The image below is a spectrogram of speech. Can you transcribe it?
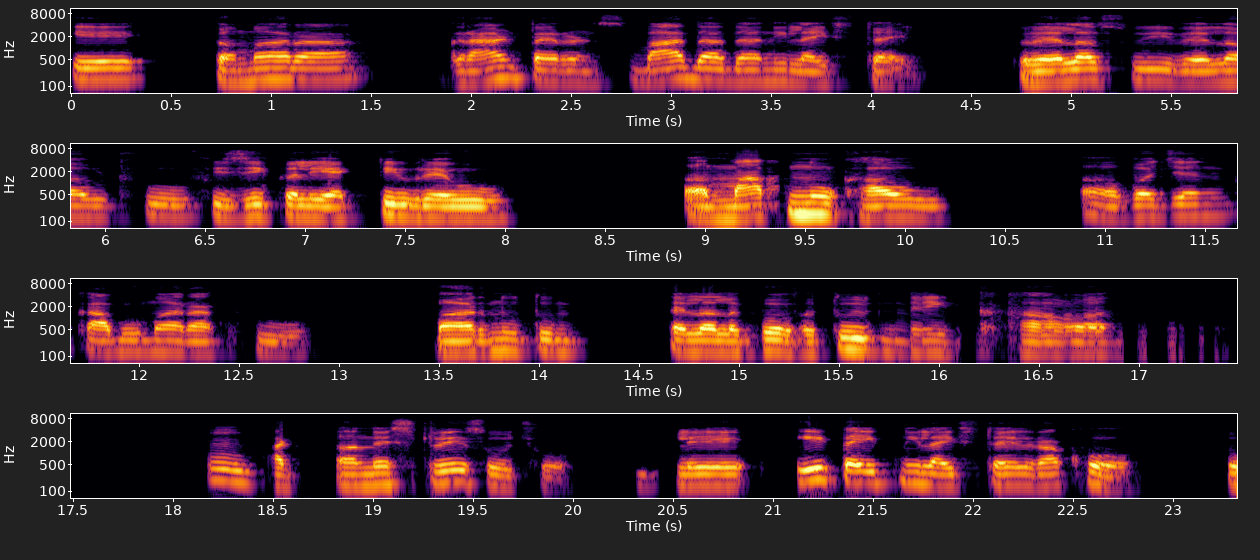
કે તમારા ગ્રાન્ડ પેરેન્ટ્સ બા દાદાની લાઈફસ્ટાઈલ વહેલા સુઈ વહેલા ઉઠવું ફિઝિકલી એક્ટિવ રહેવું માપનું ખાવું વજન કાબુમાં રાખવું. બહારનું તો પહેલા લગભગ હતું જ નહીં ખાવાનું. અને સ્ટ્રેસ ઓછો. એટલે એ ટાઈપની લાઈફસ્ટાઈલ રાખો તો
